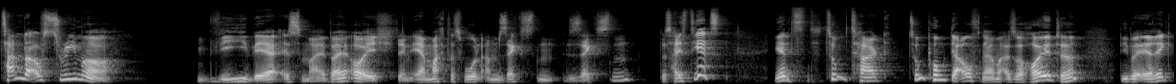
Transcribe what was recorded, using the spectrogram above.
Zander auf Streamer. Wie wäre es mal bei euch? Denn er macht das wohl am 6.6. Das heißt jetzt. Jetzt zum Tag, zum Punkt der Aufnahme. Also heute, lieber Erik,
